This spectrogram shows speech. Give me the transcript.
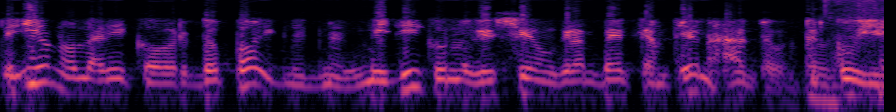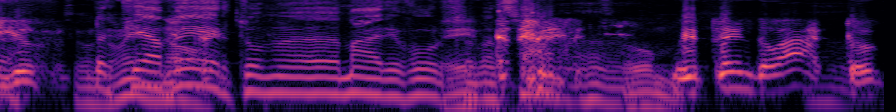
io non la ricordo, poi mi dicono che sia un gran bel campionato, per cui io... Perché è aperto no. Mario forse? Eh, ma ne prendo atto.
